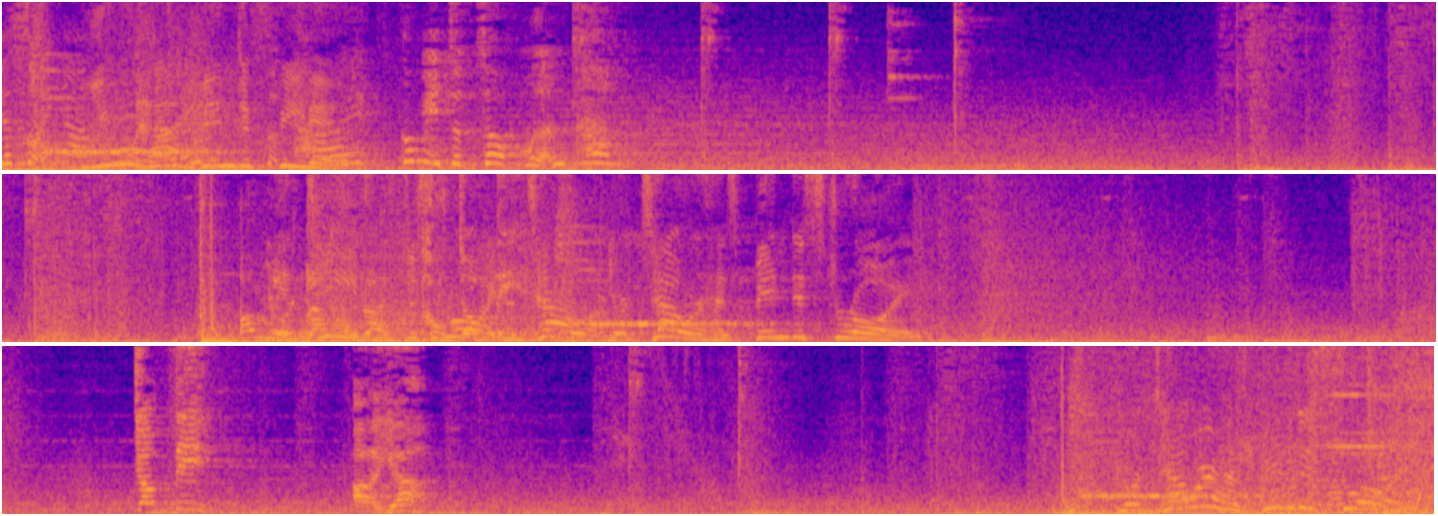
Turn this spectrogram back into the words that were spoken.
จะสวยงาม You have been สุดท้าย defeated. ก็มีจุดจบเหมือนกัน ป้อมเล Your นกลางของ team เรา has ถูกโจม destroyed ตี a tower. Your tower has been destroyed. โจมตี อายา Your tower has been destroyed.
